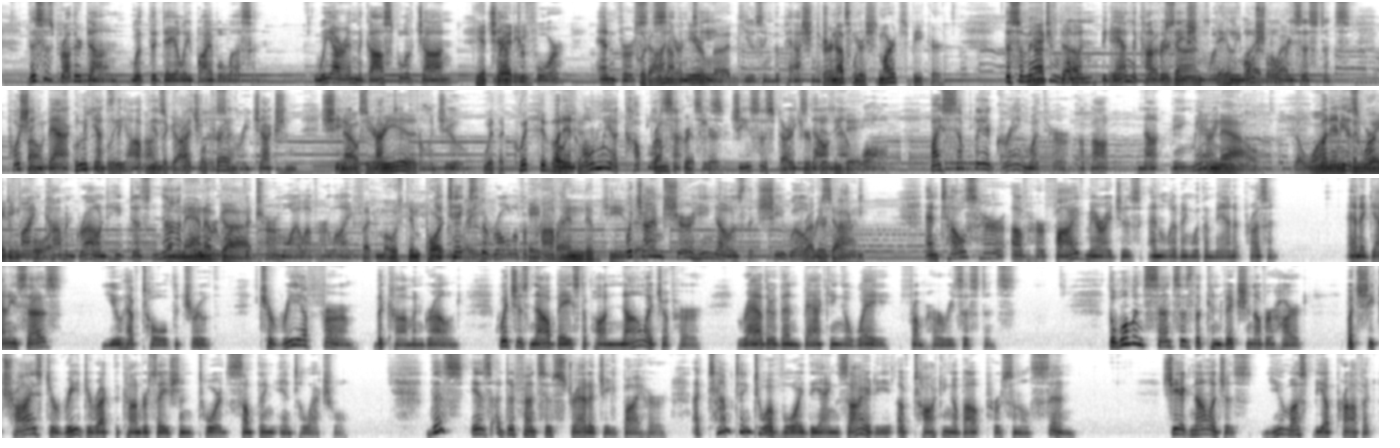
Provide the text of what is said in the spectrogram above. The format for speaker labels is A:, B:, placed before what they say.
A: This is Brother Don with the daily Bible lesson. We are in the Gospel of John,
B: Get
A: chapter
B: ready.
A: 4 and verse
B: Put on your earbuds.
A: using the Passion
B: Turn up your smart speaker.
A: The Samaritan
B: Next
A: woman began the conversation with
B: Daily
A: emotional resistance, pushing back against the obvious
B: the
A: prejudice and rejection she
B: Now
A: expected
B: is
A: from a Jew.
B: with a quick
A: But in only a couple of sentences, Jesus breaks down that
B: day.
A: wall by simply agreeing with her about not being married.
B: And now, the one
A: but in
B: we've
A: his
B: been
A: work
B: waiting
A: to find
B: for.
A: common ground, he does not
B: man of God.
A: the turmoil of her life.
B: but most importantly, he
A: takes the role of a,
B: a
A: prophet,
B: friend of Jesus.
A: which I'm sure he knows that she will
B: Brother
A: respect,
B: Don.
A: and tells her of her five marriages and living with a man at present. And again he says, You have told the truth, to reaffirm the common ground, which is now based upon knowledge of her rather than backing away from her resistance. The woman senses the conviction of her heart, but she tries to redirect the conversation towards something intellectual. This is a defensive strategy by her, attempting to avoid the anxiety of talking about personal sin. She acknowledges you must be a prophet,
